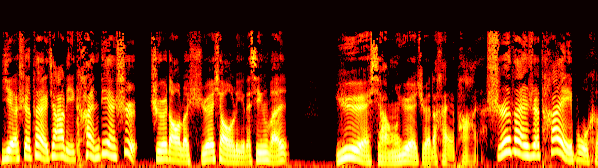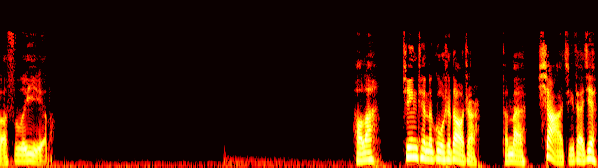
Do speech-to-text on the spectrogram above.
也是在家里看电视，知道了学校里的新闻，越想越觉得害怕呀，实在是太不可思议了。好了，今天的故事到这儿，咱们下集再见。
